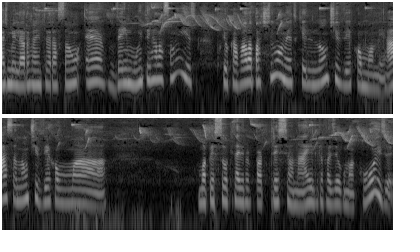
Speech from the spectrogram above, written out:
As melhoras na interação é, vem muito em relação a isso. Porque o cavalo, a partir do momento que ele não te vê como uma ameaça, não te vê como uma, uma pessoa que está ali para pressionar ele para fazer alguma coisa,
